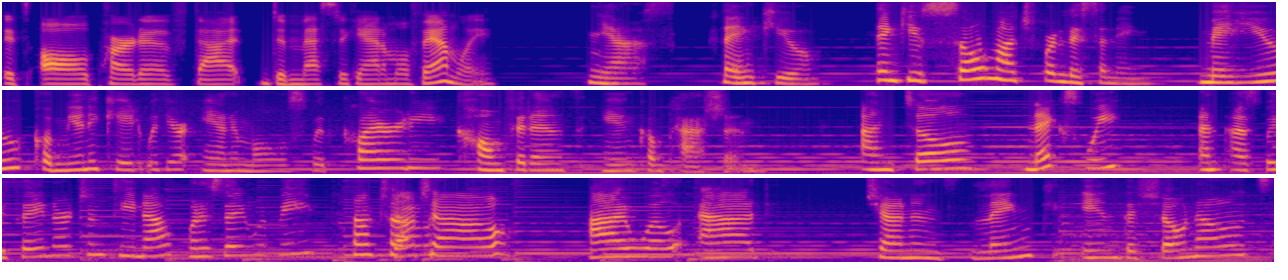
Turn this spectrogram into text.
it's all part of that domestic animal family. Yes. Thank you. Thank you so much for listening. May you communicate with your animals with clarity, confidence, and compassion. Until next week, and as we say in Argentina, want to say it with me? Ciao, ciao. ciao, ciao. I will add Shannon's link in the show notes.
